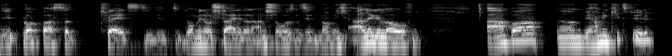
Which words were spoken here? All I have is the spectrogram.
die Blockbuster-Trades, die, die, die Dominosteine dann anstoßen, sind noch nicht alle gelaufen. Aber ähm, wir haben in Kitzbühel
